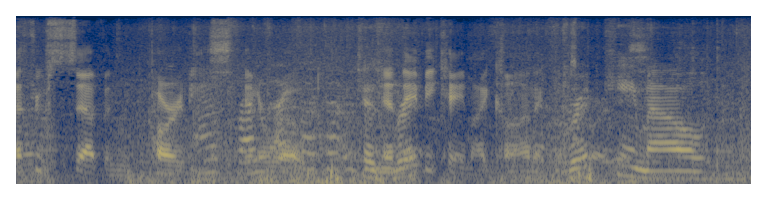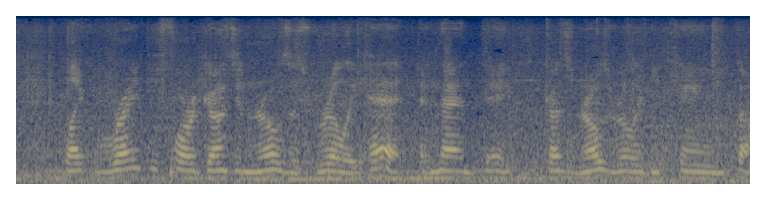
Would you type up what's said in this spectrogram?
I threw seven parties in a row, and they became iconic. Rick parties. came out like right before Guns N' Roses really hit, and then they Guns N' Roses really became the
